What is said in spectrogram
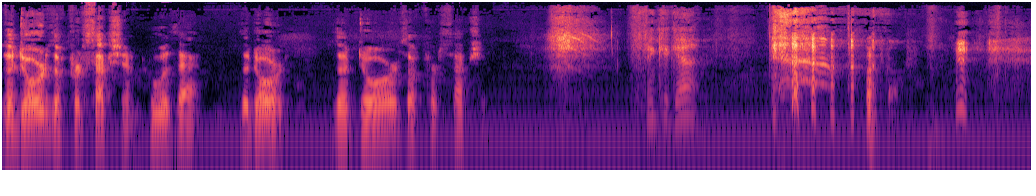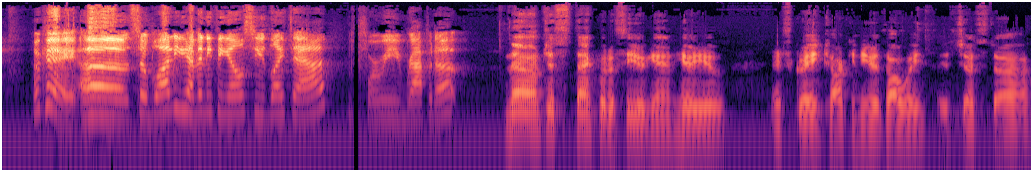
The doors of perception. Who is that? The doors. The doors of perception. Think again. Okay, uh, so Blotty, you have anything else you'd like to add before we wrap it up? No, I'm just thankful to see you again, hear you. It's great talking to you as always. It's just, uh,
